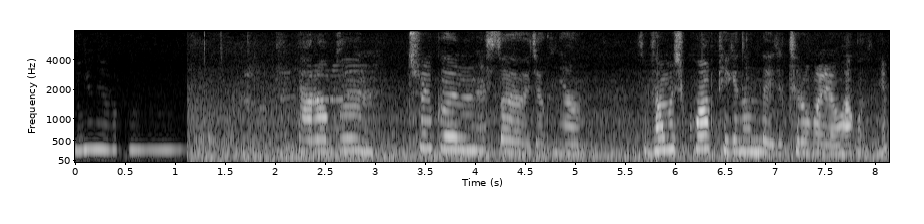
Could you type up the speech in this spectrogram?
안녕 여러분. 여러분 출근했어요. 이제 그냥 지금 사무실 코앞이긴 한데 이제 들어가려고 하거든요.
